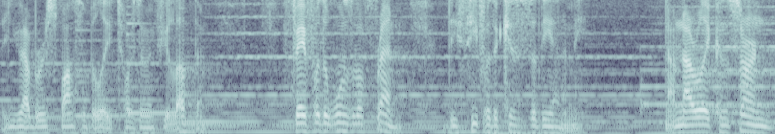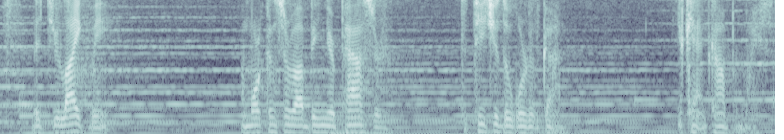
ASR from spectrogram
then you have a responsibility towards them if you love them. Faith for the wounds of a friend, deceit for the kisses of the enemy. I'm not really concerned that you like me. I'm more concerned about being your pastor to teach you the Word of God. You can't compromise.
